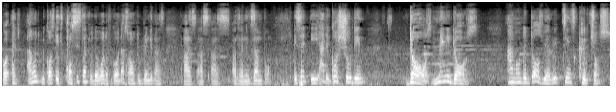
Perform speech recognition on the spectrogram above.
but I, I want because it's consistent with the word of God. That's why I want to bring it as as as as, as an example. He said he had a God showed him doors, many doors. And on the doors were written scriptures,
